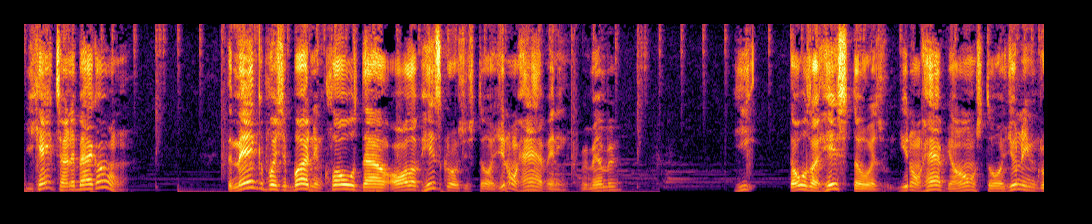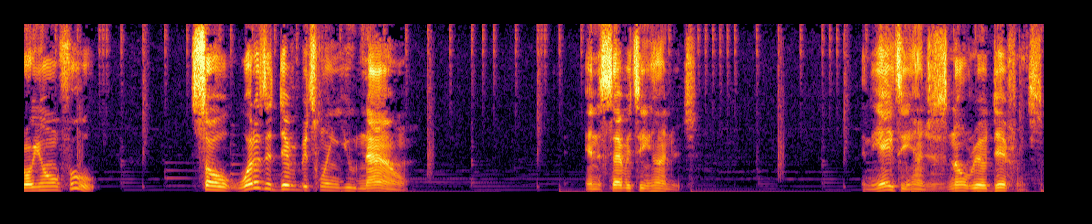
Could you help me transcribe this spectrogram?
You can't turn it back on. The man can push a button and close down all of his grocery stores. You don't have any, remember? He those are his stores. You don't have your own stores. You don't even grow your own food. So, what is the difference between you now in the 1700s in the 1800s? There's no real difference.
